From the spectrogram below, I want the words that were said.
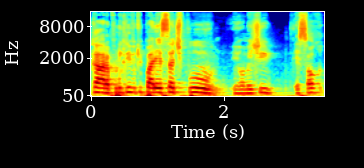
Cara, por incrível que pareça, tipo, realmente é só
